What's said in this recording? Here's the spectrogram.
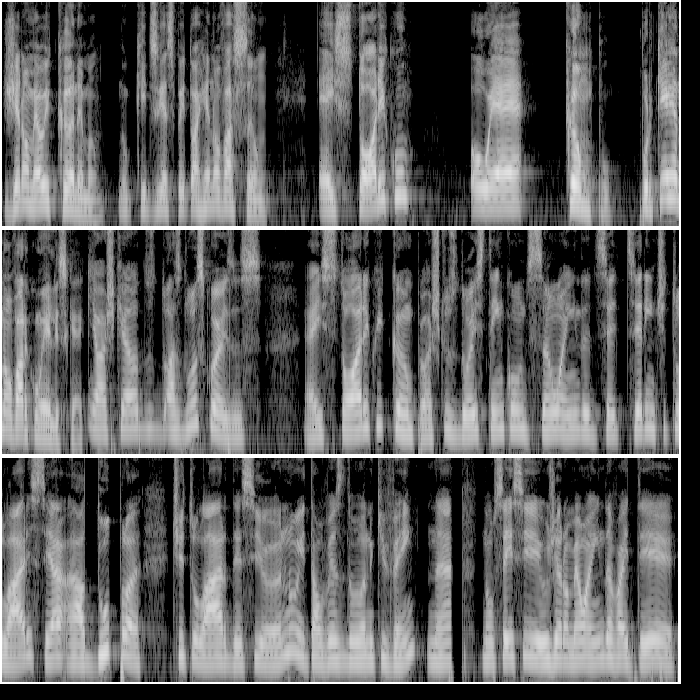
Jeromel e Kahneman, no que diz respeito à renovação, é histórico ou é campo? Por que renovar com eles, Keck? Eu acho que é as duas coisas é, histórico e campo. Eu acho que os dois têm condição ainda de, ser, de serem titulares, ser a, a, dupla titular desse ano e talvez do ano que vem, né? Não sei se o Jeromel ainda vai ter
